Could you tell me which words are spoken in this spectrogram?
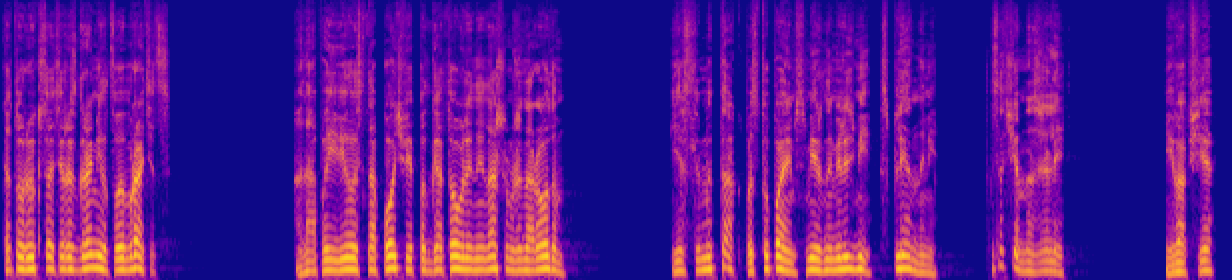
которую, кстати, разгромил твой братец? Она появилась на почве, подготовленной нашим же народом. Если мы так поступаем с мирными людьми, с пленными, зачем нас жалеть? И вообще,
